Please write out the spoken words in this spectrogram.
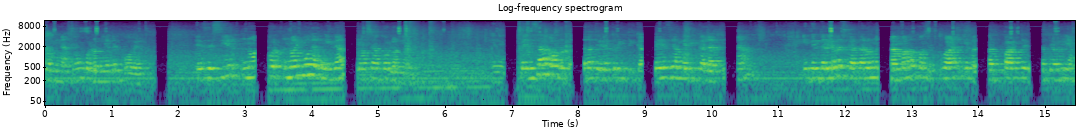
la dominación colonial del poder. Es decir, no hay, no hay modernidad que no sea colonial. Eh, pensar o rescatar la teoría crítica desde América Latina intentaría rescatar un entramado conceptual y parte de la teoría. En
